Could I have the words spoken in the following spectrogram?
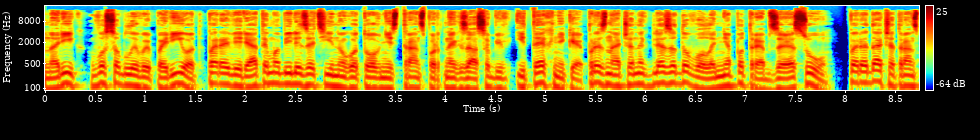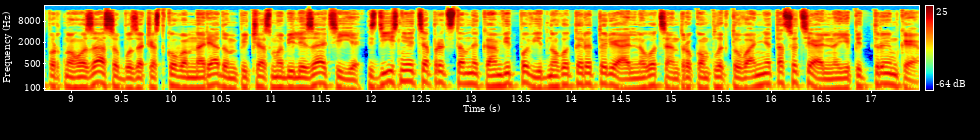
на рік в особливий період перевіряти мобілізаційну готовність транспортних засобів і техніки, призначених для задоволення потреб ЗСУ. Передача транспортного засобу за частковим нарядом під час мобілізації здійснюється представникам відповідного територіального центру комплектування та соціальної підтримки.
